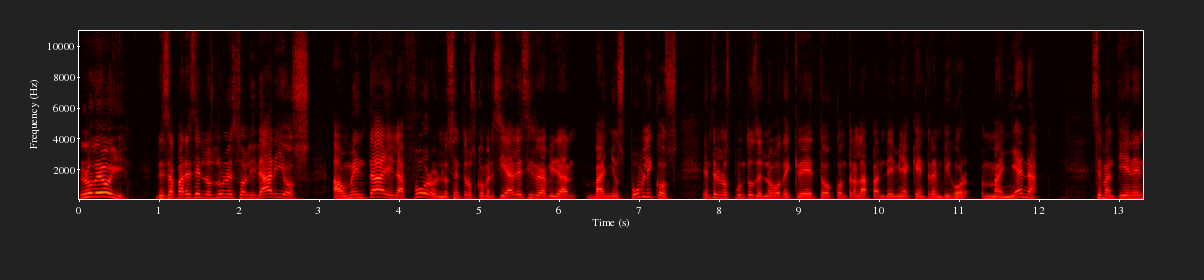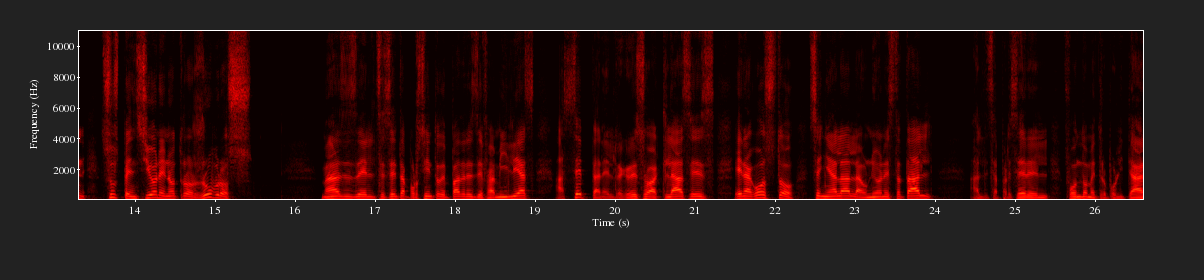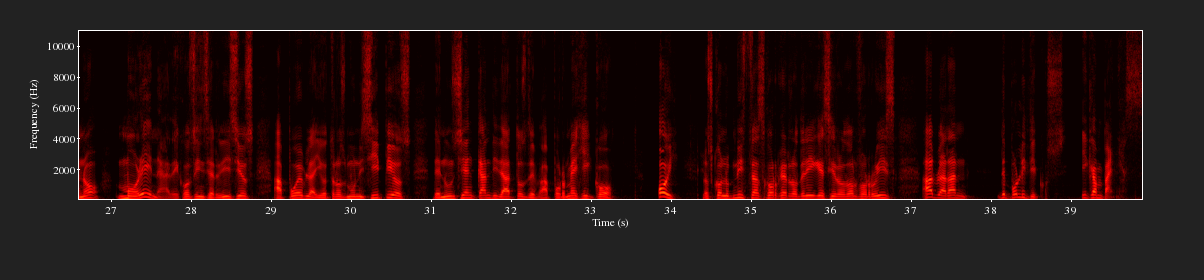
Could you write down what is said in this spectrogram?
Lo de hoy, desaparecen los lunes solidarios. Aumenta el aforo en los centros comerciales y reabrirán baños públicos entre los puntos del nuevo decreto contra la pandemia que entra en vigor mañana. Se mantienen suspensión en otros rubros. Más del 60% de padres de familias aceptan el regreso a clases en agosto, señala la Unión Estatal. Al desaparecer el Fondo Metropolitano, Morena dejó sin servicios a Puebla y otros municipios, denuncian candidatos de Va por México. Hoy, los columnistas Jorge Rodríguez y Rodolfo Ruiz hablarán de políticos y campañas.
